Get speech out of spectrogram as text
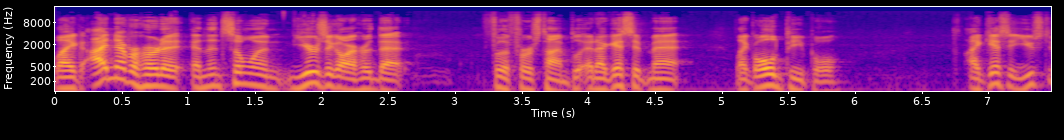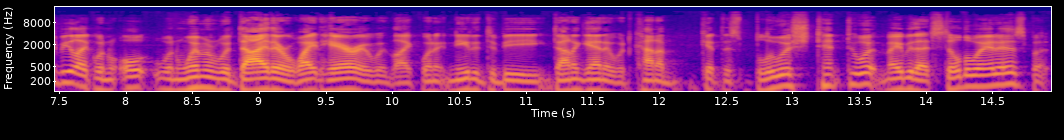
Like I'd never heard it, and then someone years ago I heard that for the first time, and I guess it meant like old people. I guess it used to be like when old, when women would dye their white hair, it would like when it needed to be done again, it would kind of get this bluish tint to it. Maybe that's still the way it is, but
